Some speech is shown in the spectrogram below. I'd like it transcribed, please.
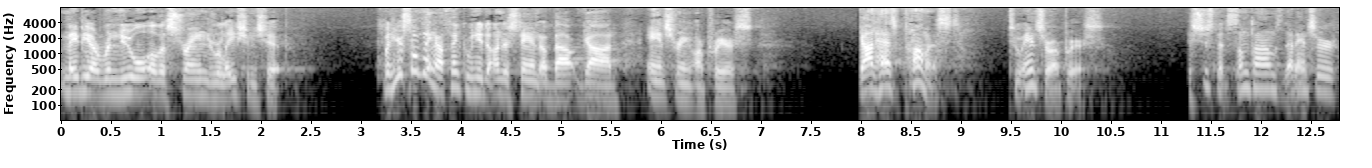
maybe a renewal of a strained relationship. But here's something I think we need to understand about God answering our prayers. God has promised to answer our prayers. It's just that sometimes that answer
